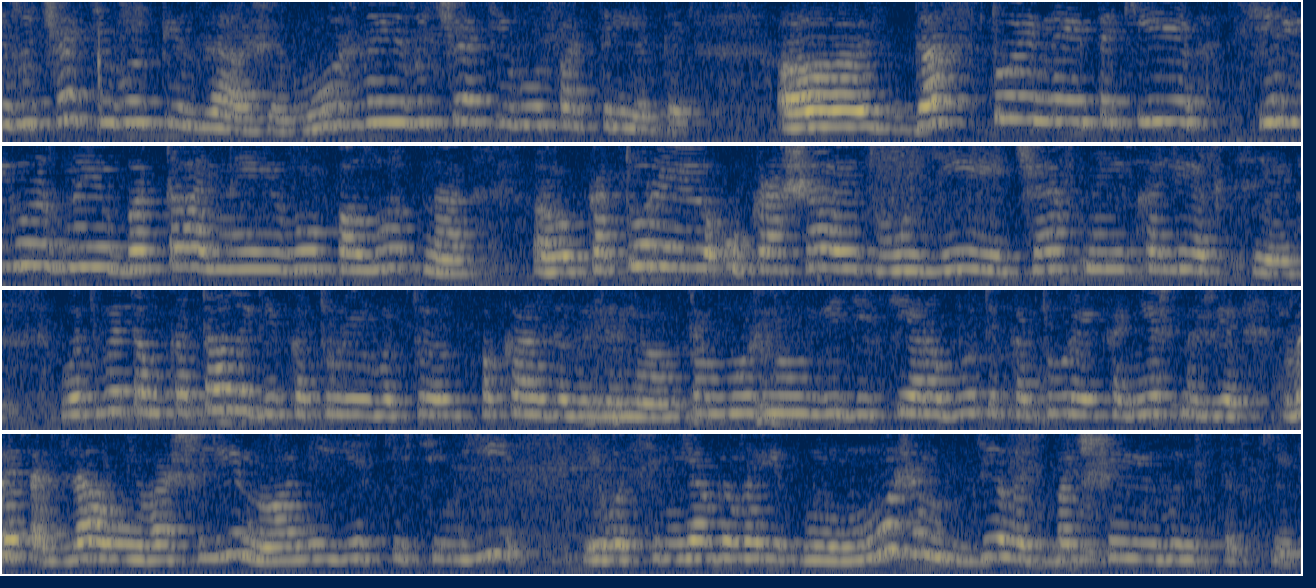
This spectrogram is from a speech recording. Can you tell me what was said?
изучать его пейзажи, можно изучать его портреты. Э, Достойные такие серьезные батальные его полотна, которые украшают музеи, частные коллекции. Вот в этом каталоге, который вот э, показывали нам, там можно увидеть те работы, которые, конечно же, в этот зал не вошли, но они есть у семьи. И вот семья говорит, мы можем делать большие выставки.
